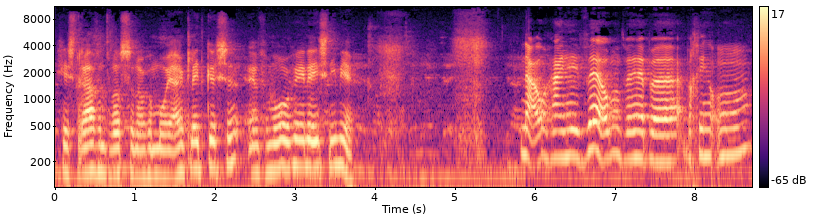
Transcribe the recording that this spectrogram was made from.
gisteravond was er nog een mooi aankleedkussen en vanmorgen ineens niet meer. Nou, hij heeft wel, want we hebben, we gingen om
